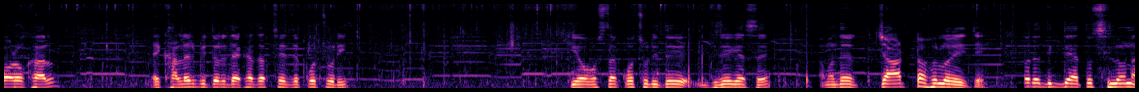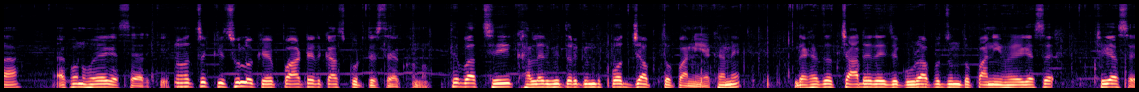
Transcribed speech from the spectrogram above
বড় খাল, এই খালের ভিতরে দেখা যাচ্ছে যে কচুরি। কি অবস্থা? কচুরিতে ঘিরে গেছে। আমাদের চারটা হলো এই যে। উপরের দিক দিয়ে এত ছিল না, এখন হয়ে গেছে আর কি। হচ্ছে কিছু লোকে পাটের কাজ করতেছে এখনও। দেখতে পাচ্ছি খালের ভিতরে কিন্তু পর্যাপ্ত পানি। এখানে দেখা যাচ্ছে চারের এই যে গুড়া পর্যন্ত পানি হয়ে গেছে, ঠিক আছে?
